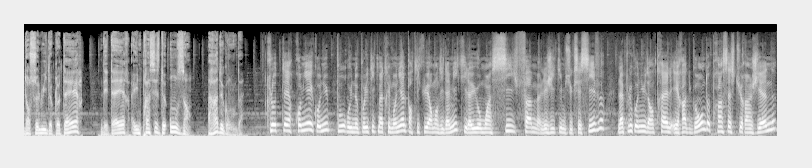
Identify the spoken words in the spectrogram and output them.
Dans celui de Clotaire, des terres à une princesse de 11 ans, Radegonde. Clotaire Ier est connu pour une politique matrimoniale particulièrement dynamique. Il a eu au moins six femmes légitimes successives. La plus connue d'entre elles est Radegonde, princesse thuringienne,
